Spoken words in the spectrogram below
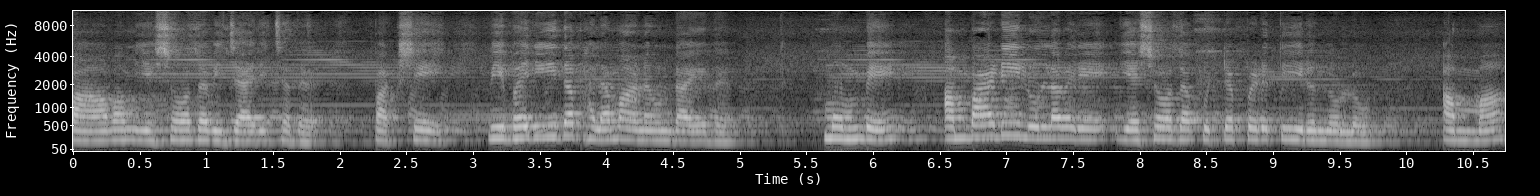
പാവം യശോദ വിചാരിച്ചത്. പക്ഷേ വിപരീത ഫലമാണ് ഉണ്ടായത്. മുമ്പേ അമ്പാടിയിലുള്ളവരെ യശോദ കുറ്റപ്പെടുത്തിയിരുന്നുള്ളൂ. അമ്മ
